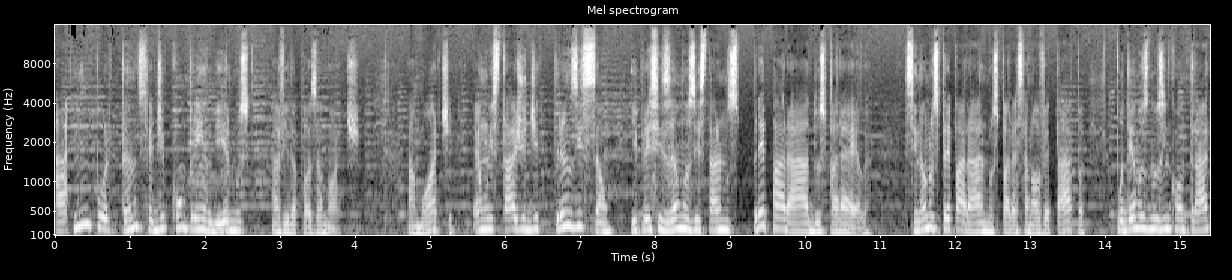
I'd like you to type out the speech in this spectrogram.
a importância de compreendermos a vida após a morte. A morte é um estágio de transição e precisamos estarmos preparados para ela. Se não nos prepararmos para essa nova etapa, podemos nos encontrar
